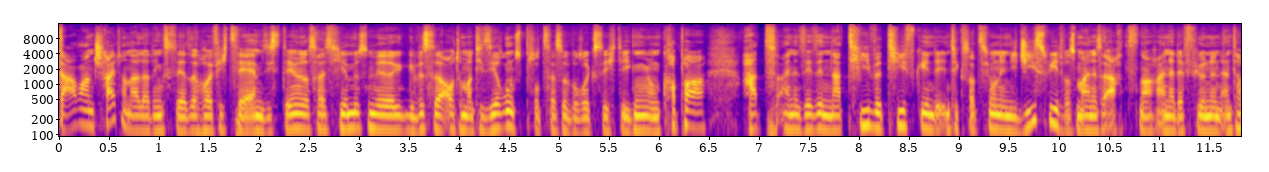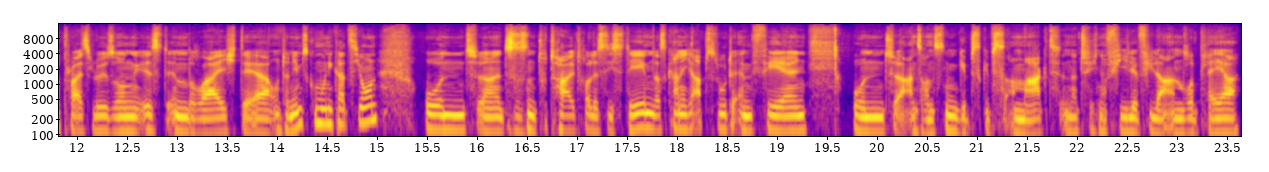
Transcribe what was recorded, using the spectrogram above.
daran scheitern allerdings sehr, sehr häufig CRM-Systeme. Das heißt, hier müssen wir gewisse Automatisierungsprozesse berücksichtigen. Und Copper hat eine sehr, sehr native, tiefgehende Integration in die G Suite, was meines Erachtens nach einer der führenden Enterprise-Lösungen ist im Bereich der Unternehmenskommunikation. Und äh, das ist ein total tolles System, das kann ich absolut empfehlen. Und äh, ansonsten gibt es am Markt natürlich noch viele, viele andere Player.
